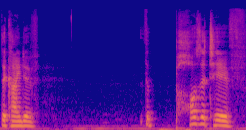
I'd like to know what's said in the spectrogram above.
the kind of the positive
